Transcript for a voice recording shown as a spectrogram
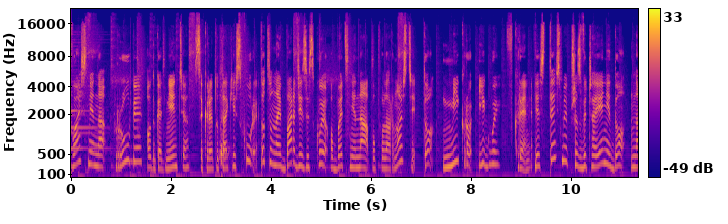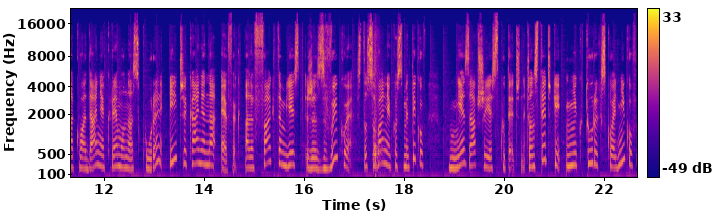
właśnie na próbie odgadnięcia sekretu takiej skóry. To, co najbardziej zyskuje obecnie na popularności, to mikroigły w kremie. Jesteśmy przyzwyczajeni do nakładania kremu na skórę i czekania na efekt, ale faktem jest, że zwykłe stosowanie kosmetyków nie zawsze jest skuteczne. Cząsteczki niektórych składników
